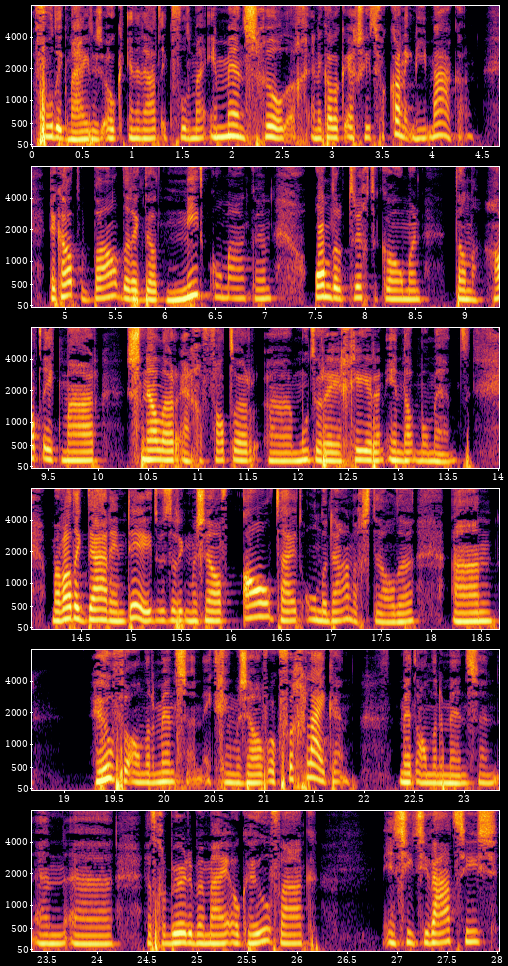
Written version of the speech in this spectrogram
voelde ik mij dus ook inderdaad, ik voelde mij immens schuldig. En ik had ook echt zoiets van, kan ik niet maken. Ik had bepaald dat ik dat niet kon maken om erop terug te komen. Dan had ik maar sneller en gevatter uh, moeten reageren in dat moment. Maar wat ik daarin deed, was dat ik mezelf altijd onderdanig stelde aan heel veel andere mensen. Ik ging mezelf ook vergelijken met andere mensen. En uh, het gebeurde bij mij ook heel vaak in situaties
